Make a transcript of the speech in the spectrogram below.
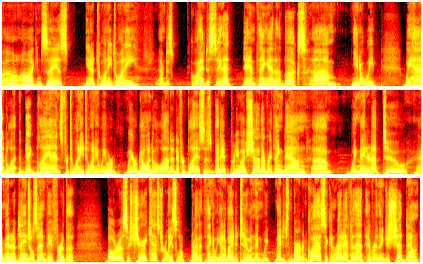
Well, all I can say is, you know, 2020. I'm just glad to see that damn thing out of the books. Um, you know, we we had big plans for 2020. We were we were going to a lot of different places, but it pretty much shut everything down. Um, we made it up to I made it up to Angels Envy for the Oloroso Sherry Cask release, little private thing that we got invited to, and then we made it to the Bourbon Classic, and right after that, everything just shut down.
